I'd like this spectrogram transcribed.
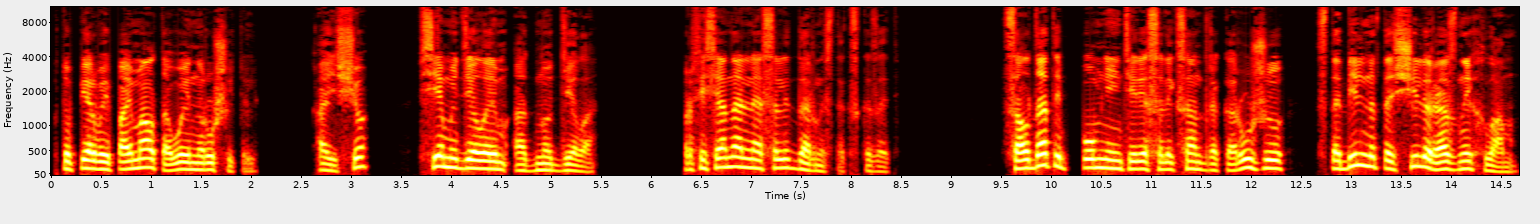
кто первый поймал, того и нарушитель. А еще все мы делаем одно дело. Профессиональная солидарность, так сказать. Солдаты, помня интерес Александра к оружию, стабильно тащили разный хлам.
